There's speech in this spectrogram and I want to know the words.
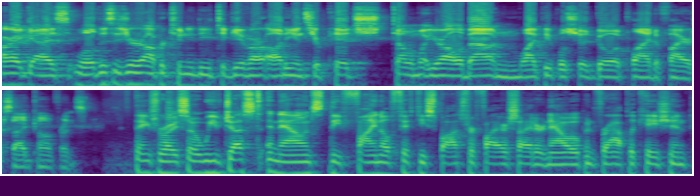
All right, guys. Well, this is your opportunity to give our audience your pitch, tell them what you're all about, and why people should go apply to Fireside Conference. Thanks, Roy. So we've just announced the final 50 spots for Fireside are now open for application.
